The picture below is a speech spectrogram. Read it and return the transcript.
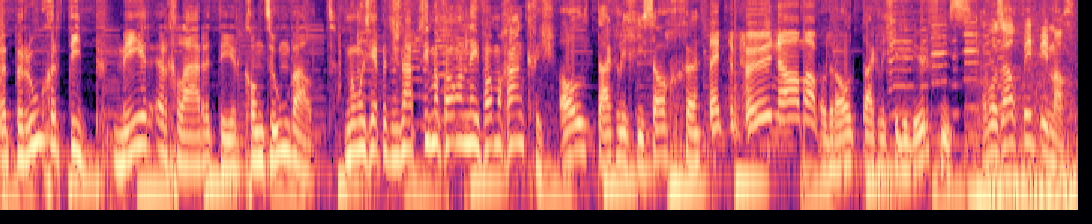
Verbrauchertipp. Wir erklären dir Konsumwelt. Man muss eben den Schnaps immer fahren, bevor man krank ist. Alltägliche Sachen Nicht den Föhn haben. oder alltägliche Bedürfnisse. Er muss auch Pipi machen.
